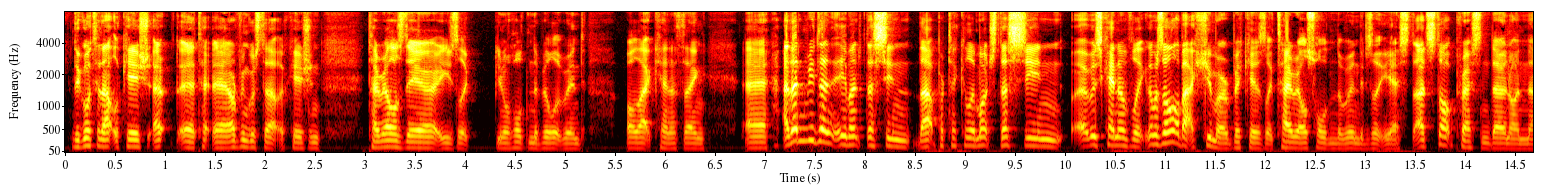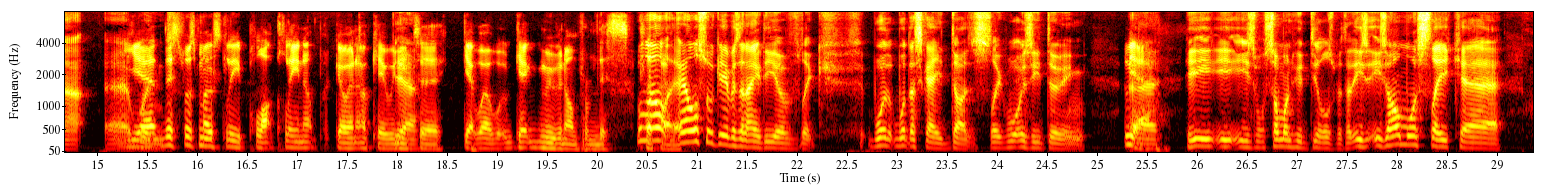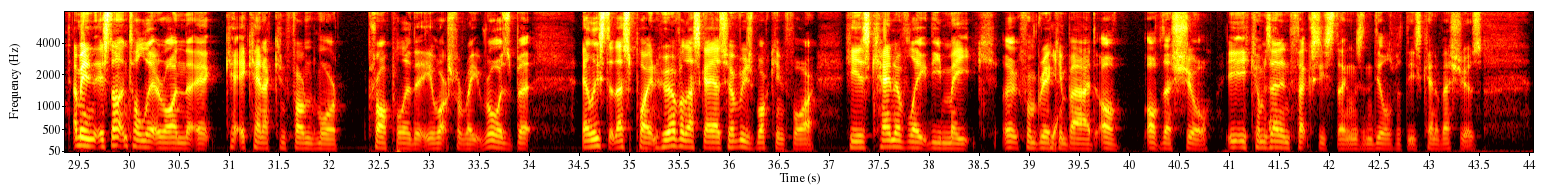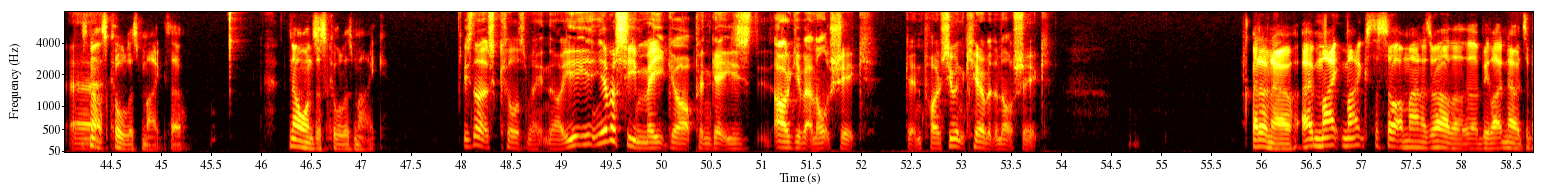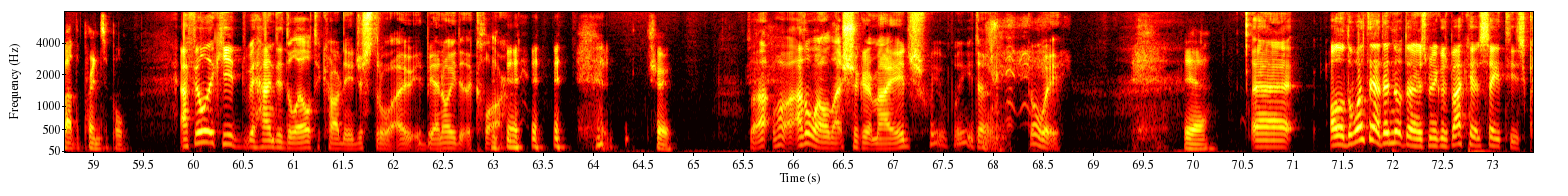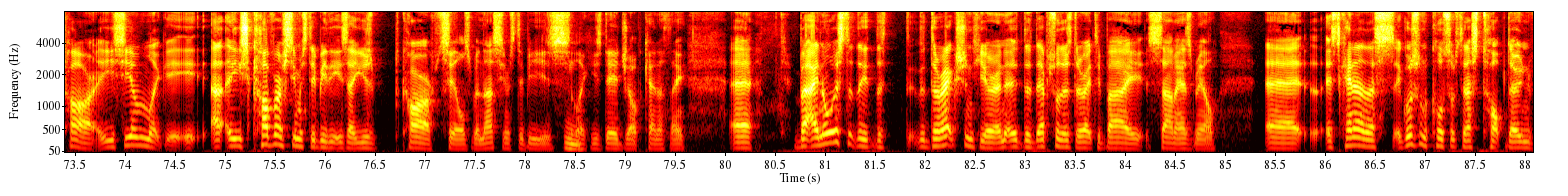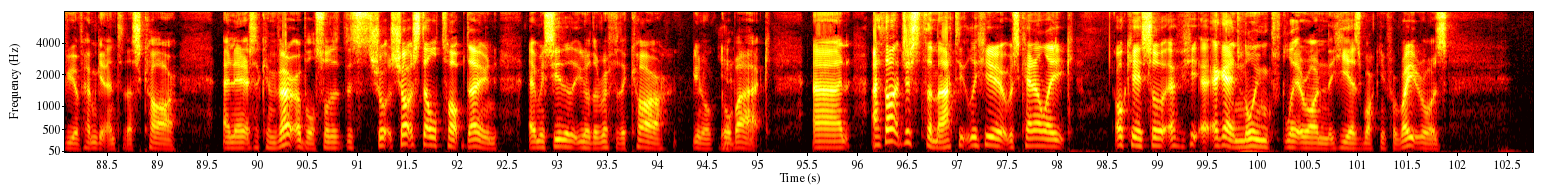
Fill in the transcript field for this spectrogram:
they go to that location. Uh, uh, uh, Irving goes to that location. Tyrell's there. He's like, you know, holding the bullet wound, all that kind of thing. Uh, I didn't read into this scene that particularly much. This scene, it was kind of like there was a lot about humor because like Tyrell's holding the wound. He's like, yes, I'd stop pressing down on that. Uh, Yeah, wound. this was mostly plot cleanup. Going, okay, we Yeah. need to get where we get moving on from this. Well, it also gave us an idea of like what what this guy does. Like, what is he doing? Yeah. Uh, he, he he's someone who deals with it. He's he's almost like. Uh, I mean, it's not until later on that it it kind of confirmed more properly that he works for White Rose, but. At least at this point, whoever this guy is, whoever he's working for, he is kind of like the Mike like from Breaking Bad of of this show. He, he comes in and fixes things and deals with these kind of issues. it's not as cool as Mike though. No one's as cool as Mike. He's not as cool as Mike, no. You, you never see Mike go up and get his argue about a milkshake getting punched. He wouldn't care about the milkshake. I don't know. Uh, Mike, Mike's the sort of man as well though, that'd be like, no, it's about the principle. I feel like he'd be handed the loyalty card and he'd just throw it out. He'd be annoyed at the clerk. True. so I, well, I don't want all that sugar at my age. What, what are you doing? Go away. Yeah. Uh, although the one thing I did note down is when he goes back outside to his car, you see him like he- uh, his cover seems to be that he's a used car salesman. That seems to be his like his day job kind of thing. Uh, but I noticed that the, the the direction here, and the episode is directed by Sam Esmail. Uh, it's kind of this. It goes from close up to this top down view of him getting into this car, and then it's a convertible, so that the shot, shot's still top down, and we see the you know the roof of the car, you know, go back. And I thought just thematically here, it was kind of like, okay, so if he, again, knowing later on that he is working for White Rose,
